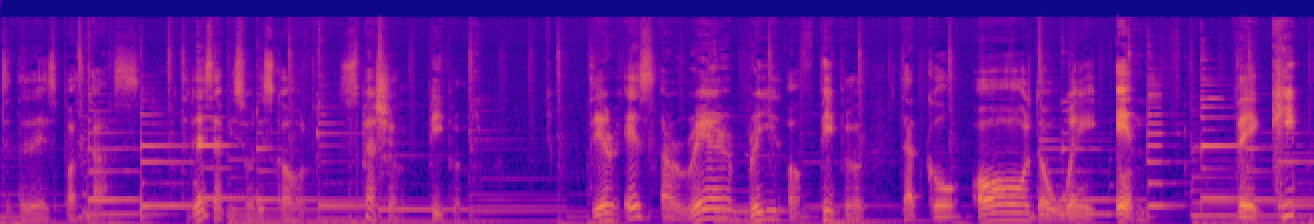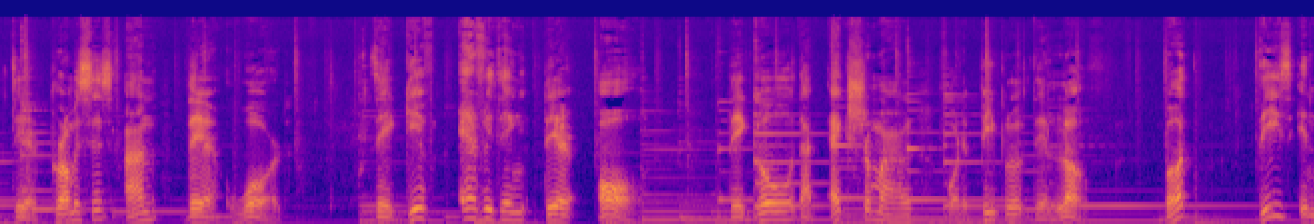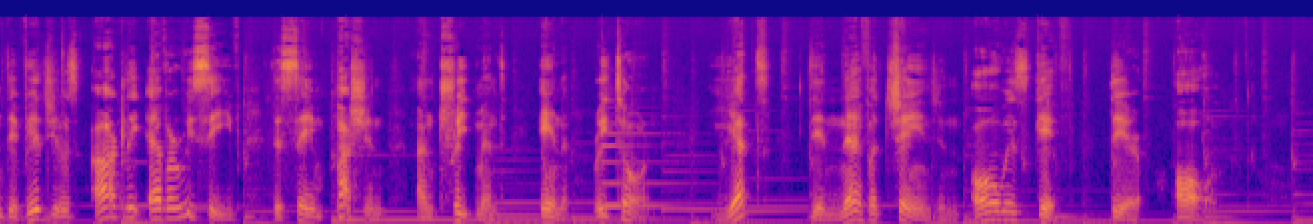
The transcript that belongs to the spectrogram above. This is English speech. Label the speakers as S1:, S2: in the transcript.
S1: today's podcast. Today's episode is called Special People. There is a rare breed of people that go all the way in. They keep their promises and their word. They give everything their all. They go that extra mile for the people they love. But these individuals hardly ever receive the same passion and treatment in return. Yet they never change and always give their all,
